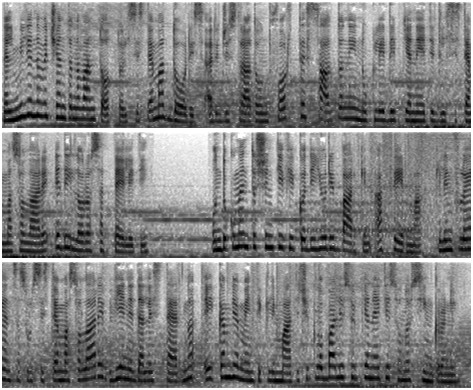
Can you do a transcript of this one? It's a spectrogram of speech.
Nel 1998 il sistema Doris ha registrato un forte salto nei nuclei dei pianeti del Sistema Solare e dei loro satelliti. Un documento scientifico di Yuri Barkin afferma che l'influenza sul Sistema Solare viene dall'esterno e i cambiamenti climatici globali sui pianeti sono sincroni.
